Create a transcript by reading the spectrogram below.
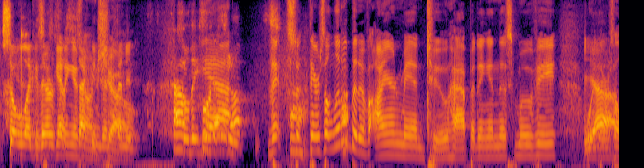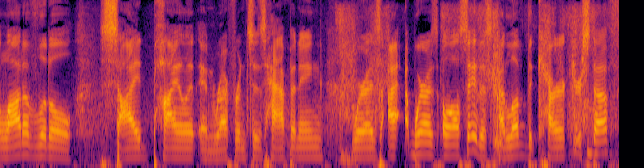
So yeah, like there's getting a his own show. Infinity. Oh, so they yeah. set up. That, so there's a little bit of Iron Man 2 happening in this movie, where yeah. there's a lot of little side pilot and references happening. Whereas, I, whereas well, I'll say this: I loved the character stuff,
